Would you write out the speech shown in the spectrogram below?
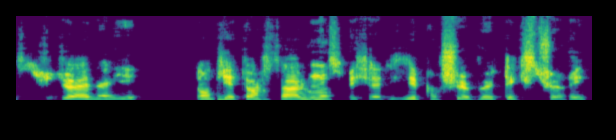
Studio Anaïe, donc qui est un salon spécialisé pour cheveux texturés.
